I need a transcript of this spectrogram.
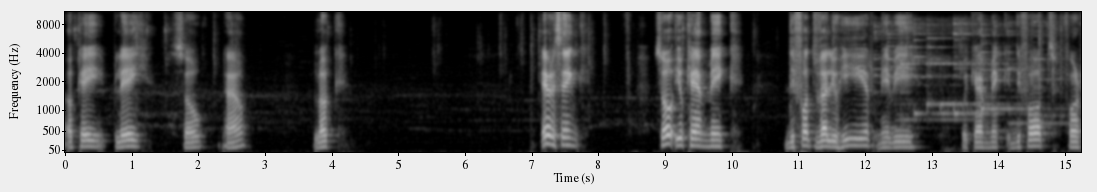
okay play. So now look. Everything. So you can make default value here. Maybe we can make default for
